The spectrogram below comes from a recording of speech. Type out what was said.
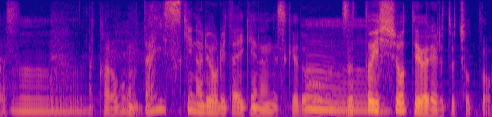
ですん。だから僕も大好きな料理体験なんですけど、うん。ずっと一緒って言われるとちょっと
